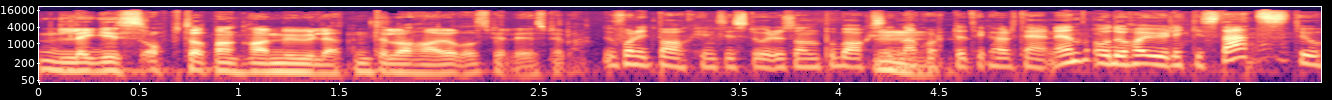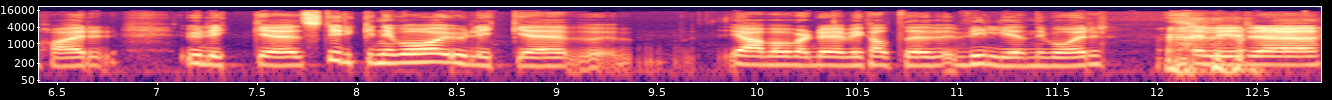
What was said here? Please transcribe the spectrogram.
legges opp til at man har muligheten til å ha rollespill i spillet. Du får litt bakgrunnshistorie sånn på baksiden av Mm. kortet til karakteren din. Og du har ulike stats. Du har ulike styrkenivå, ulike ja, hva var det vi kalte viljenivåer? Eller eh,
